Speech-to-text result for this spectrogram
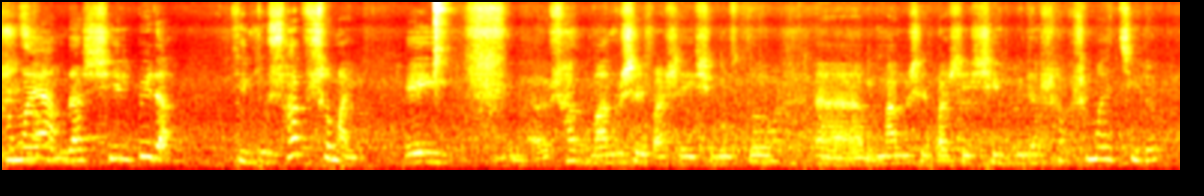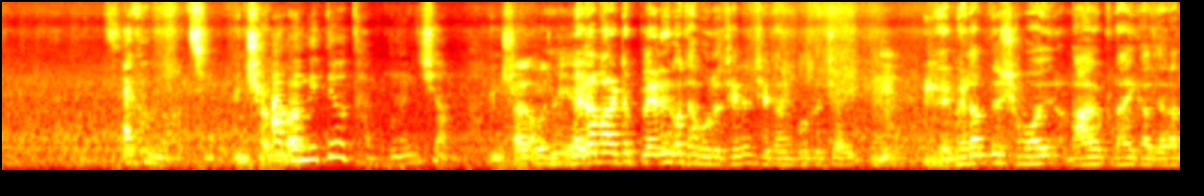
সময়ে আমরা শিল্পীরা কিন্তু সব সময় এই সব মানুষের পাশে এই সমস্ত আহ, মানুষের পাশে শিল্পীরা সব সময় ছিল এখনও আছে। আগামীতেও থাকব ইনশাল্লাহ। ম্যাডাম আর একটা প্ল্যানের কথা বলেছিলেন সেটা আমি বলতে চাই। যে ম্যাডামদের সময় নায়ক নায়িকা যারা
